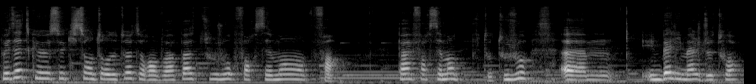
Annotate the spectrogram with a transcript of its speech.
peut-être que ceux qui sont autour de toi te renvoient pas toujours forcément, enfin pas forcément, plutôt toujours, euh, une belle image de toi.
